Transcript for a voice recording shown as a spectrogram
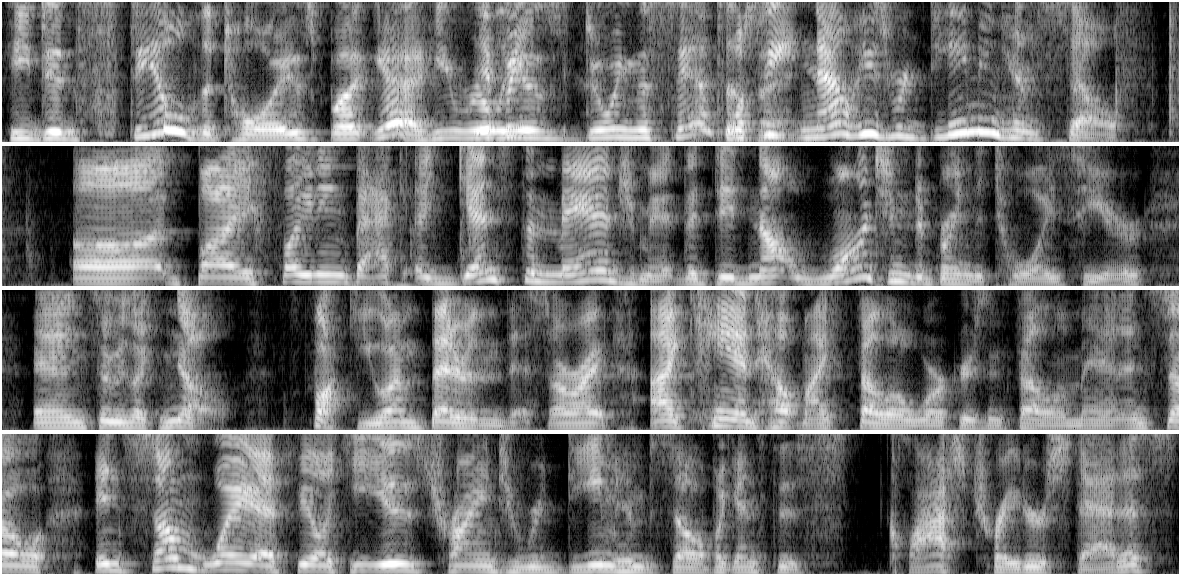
He did steal the toys, but yeah, he really but- is doing the Santa Well, thing. see, now he's redeeming himself uh, by fighting back against the management that did not want him to bring the toys here. And so he's like, no, fuck you, I'm better than this, all right? I can help my fellow workers and fellow man. And so, in some way, I feel like he is trying to redeem himself against his class traitor status.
